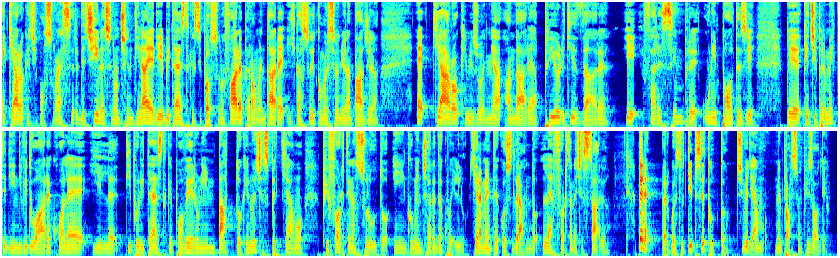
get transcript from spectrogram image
È chiaro che ci possono essere decine, se non centinaia di A-B test che si possono fare per aumentare il tasso di conversione di una pagina. È chiaro che bisogna andare a prioritizzare e fare sempre un'ipotesi per, che ci permette di individuare qual è il tipo di test che può avere un impatto che noi ci aspettiamo più forte in assoluto e incominciare da quello, chiaramente considerando l'effort necessario. Bene, per questo tips è tutto, ci vediamo nel prossimo episodio.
